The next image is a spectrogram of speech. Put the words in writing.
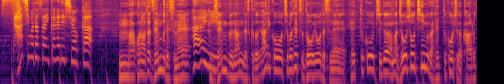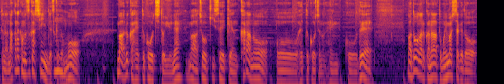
さあ島田さんいかがでしょうか？まあこれまた全部ですね、はい、全部なんですけどやはりこう千葉ジェッツ同様ですねヘッドコーチが、まあ、上昇チームがヘッドコーチが変わるっていうのはなかなか難しいんですけども、うんまあ、ルカヘッドコーチというね、まあ、長期政権からのヘッドコーチの変更で、まあ、どうなるかなと思いましたけど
